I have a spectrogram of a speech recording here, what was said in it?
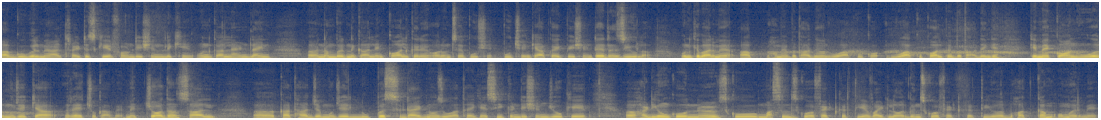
आप गूगल में आर्थराइटिस केयर फाउंडेशन लिखें, उनका लैंडलाइन नंबर निकालें, कॉल करें और उनसे पूछें पूछें कि आपका एक पेशेंट है रज़ीउल्लाह उनके बारे में आप हमें बता दें और वो आपको वो आपको कॉल पे बता देंगे कि मैं कौन हूँ और मुझे क्या रह चुका है। मैं चौदह साल का था जब मुझे लूपस डायग्नोज हुआ था, एक ऐसी कंडीशन जो कि हड्डियों को नर्व्स को मसल्स को अफेक्ट करती है वाइटल ऑर्गन्स को अफेक्ट करती है और बहुत कम उम्र में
